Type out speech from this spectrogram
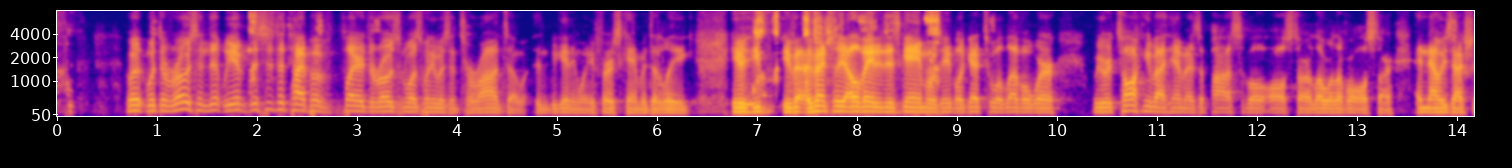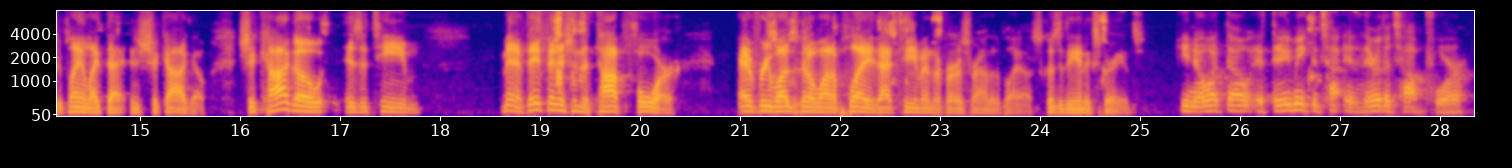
with, with DeRozan, that we have this is the type of player DeRozan was when he was in Toronto in the beginning when he first came into the league. He, he, he eventually elevated his game and was able to get to a level where we were talking about him as a possible All Star, lower level All Star, and now he's actually playing like that in Chicago. Chicago is a team, man. If they finish in the top four, everyone's going to want to play that team in the first round of the playoffs because of the inexperience. You know what though? If they make the top, if they're the top four,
